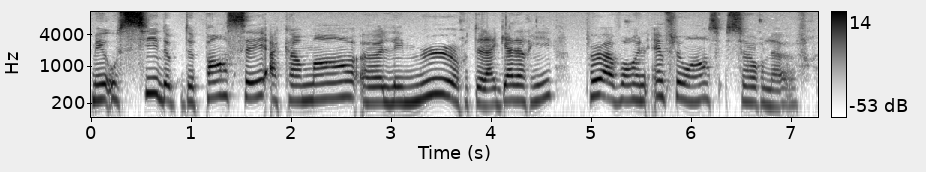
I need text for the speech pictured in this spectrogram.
mais aussi de, de penser à comment euh, les murs de la galerie peuvent avoir une influence sur l'œuvre.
